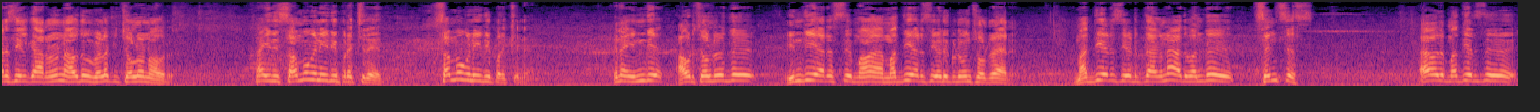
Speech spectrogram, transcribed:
அரசியல் காரணம்னு அதுவும் விளக்கி சொல்லணும் அவர். இது சமூக நீதி பிரச்சனை இது. சமூக நீதி பிரச்சனை. ஏன்னா இந்திய அவர் சொல்றது இந்திய அரசு மா- மத்திய அரசு எடுக்கணும்னு சொல்றாரு. மத்திய அரசு எடுத்தாங்கன்னா அது வந்து சென்சஸ் அதாவது மத்திய அரசு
